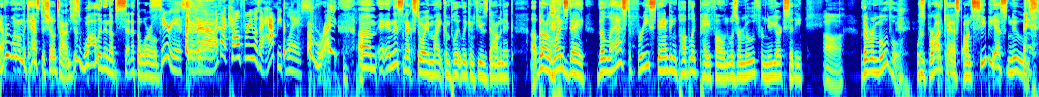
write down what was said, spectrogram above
Everyone on the cast of Showtime's just walling and upset at the world. Seriously, though, I thought California was a happy place. right? Um, and this next story might completely confuse Dominic. Uh, but on Wednesday, the last freestanding public payphone was removed from New York City. Oh, The removal was broadcast on CBS News.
